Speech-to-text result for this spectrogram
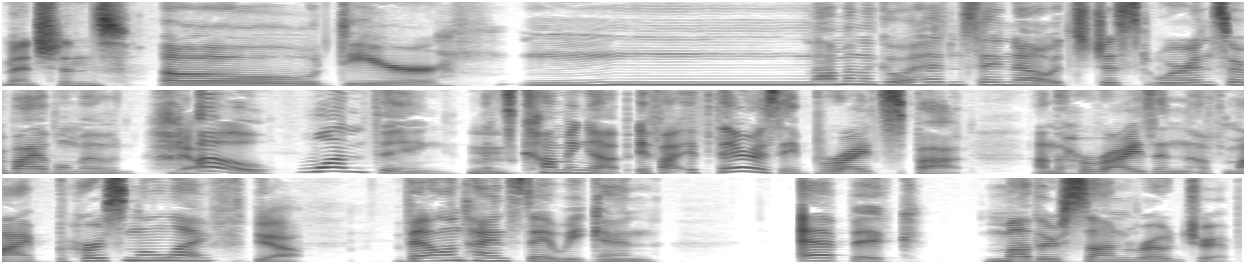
mentions? Oh dear. Mm, I'm going to go ahead and say no. It's just we're in survival mode. Yeah. Hmm. Oh, one thing that's coming up. If I if there is a bright spot on the horizon of my personal life, Yeah. Valentine's Day weekend, epic mother son road trip.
